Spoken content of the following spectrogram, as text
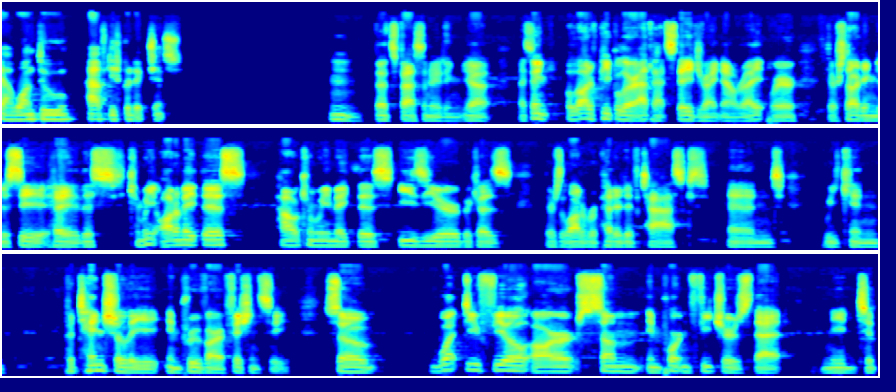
yeah want to have these predictions. Mm, that's fascinating. Yeah, I think a lot of people are at that stage right now, right, where they're starting to see, hey, this can we automate this? How can we make this easier? Because there's a lot of repetitive tasks, and we can potentially improve our efficiency. So, what do you feel are some important features that need to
